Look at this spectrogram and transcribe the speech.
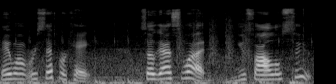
They won't reciprocate. So guess what? You follow suit.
